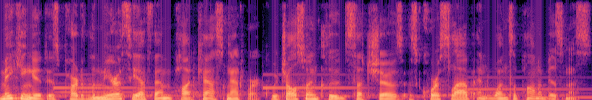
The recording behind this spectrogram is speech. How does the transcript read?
Making It is part of the Mirasee FM podcast network, which also includes such shows as Course Lab and Once Upon a Business.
